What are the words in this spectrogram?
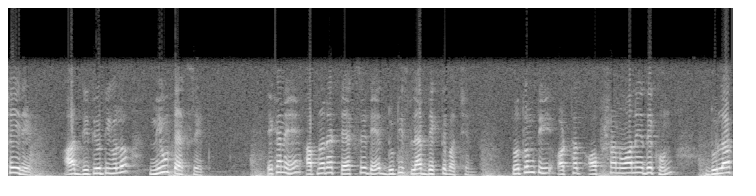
সেই রেট আর দ্বিতীয়টি হলো নিউ ট্যাক্স রেট এখানে আপনারা ট্যাক্স রেটের দুটি স্ল্যাব দেখতে পাচ্ছেন। প্রথমটি অর্থাৎ অপশান ওয়ানে দেখুন, দু লাখ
